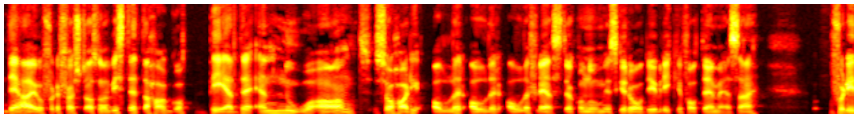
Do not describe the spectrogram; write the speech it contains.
Det er jo for det første, altså Hvis dette har gått bedre enn noe annet, så har de aller, aller, aller fleste økonomiske rådgivere ikke fått det med seg. Fordi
